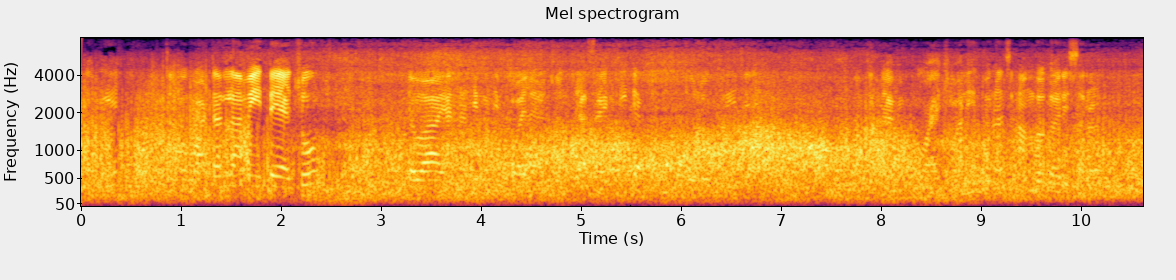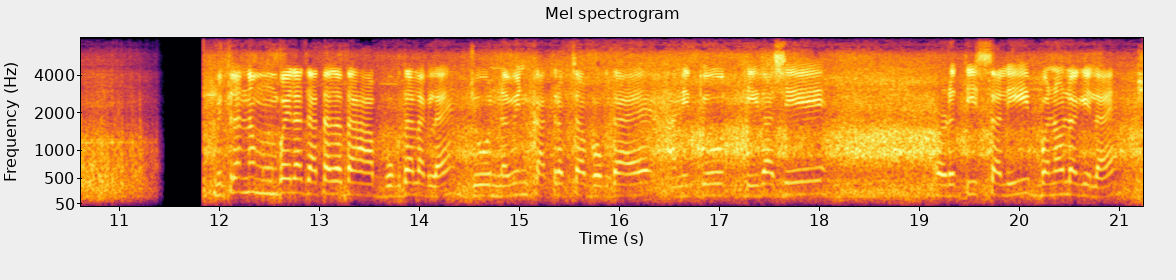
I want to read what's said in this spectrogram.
नदी आहे वाटरला आम्ही इथे यायचो तेव्हा या नदीमध्ये पोहायला यायचो. त्या साईडनी त्या लोक तिथे आम्ही पोहायचो आणि इथूनच सरळ. मित्रांनो मुंबईला जाता जाता हा बोगदा लागला आहे जो नवीन कात्रपचा बोगदा आहे आणि तो तेराशे अडतीस साली बनवला गेला आहे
